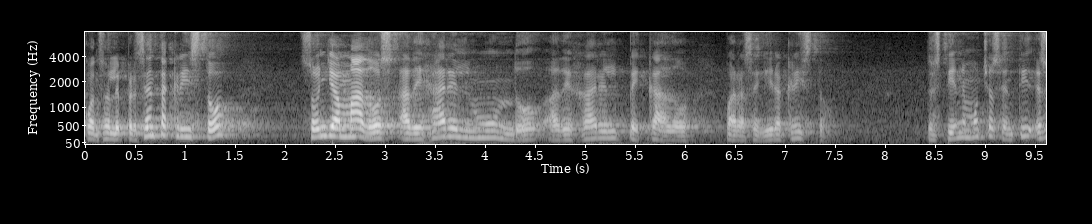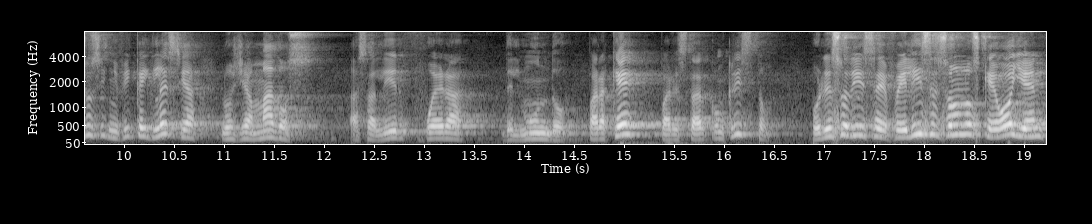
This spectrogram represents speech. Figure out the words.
cuando se le presenta a Cristo son llamados a dejar el mundo, a dejar el pecado para seguir a Cristo. Entonces tiene mucho sentido. Eso significa iglesia, los llamados a salir fuera del mundo. ¿Para qué? Para estar con Cristo. Por eso dice, felices son los que oyen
